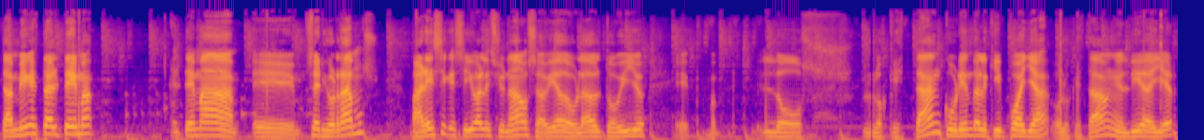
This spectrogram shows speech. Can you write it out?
también está el tema, el tema eh, Sergio Ramos. Parece que se iba lesionado, se había doblado el tobillo. Eh, los, los que están cubriendo el equipo allá, o los que estaban el día de ayer,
